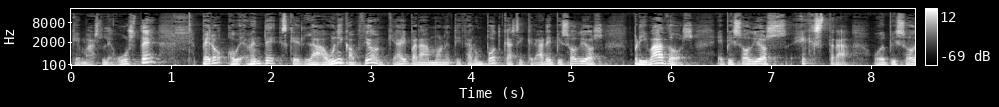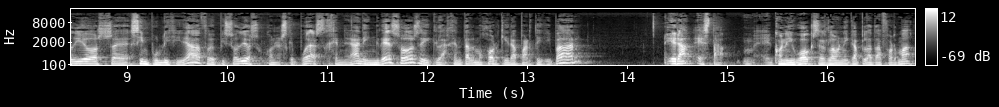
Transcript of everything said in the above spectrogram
que más le guste, pero obviamente es que la única opción que hay para monetizar un podcast y crear episodios privados, episodios extra o episodios eh, sin publicidad o episodios con los que puedas generar ingresos y que la gente a lo mejor quiera participar, era esta. Con iVox es la única plataforma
